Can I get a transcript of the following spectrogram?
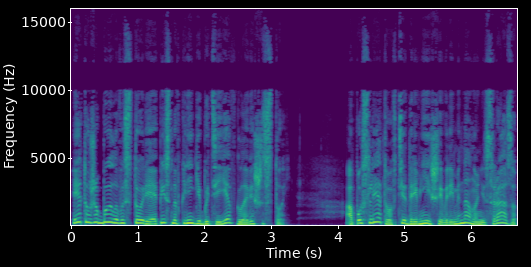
и это уже было в истории, описано в книге «Бытие» в главе 6. А после этого, в те древнейшие времена, но не сразу,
